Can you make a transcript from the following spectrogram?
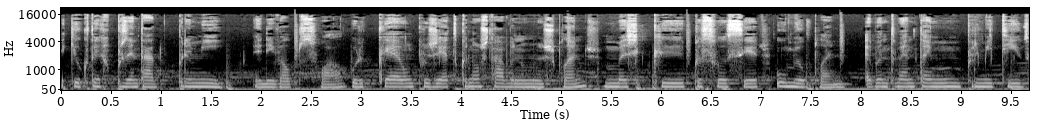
aquilo que tem representado para mim a nível pessoal, porque é um projeto que não estava nos meus planos, mas que passou a ser o meu plano. A Bantuman tem-me permitido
